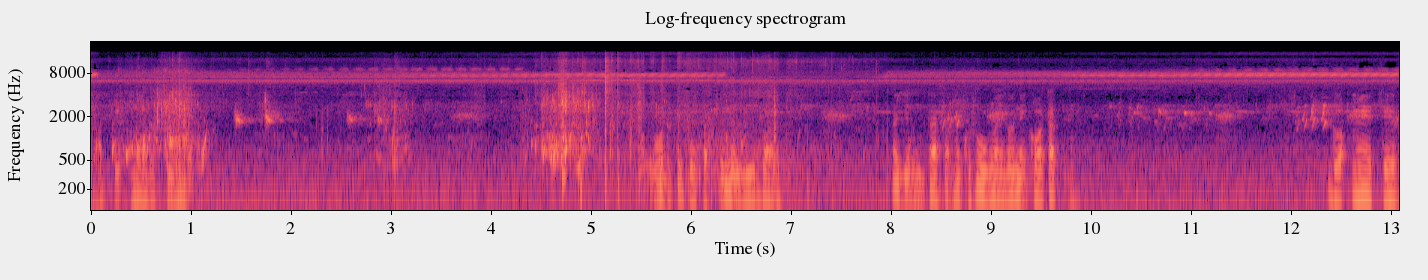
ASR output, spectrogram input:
Tapi mau di sini oh di kotak ini lebar. Aja entah sampai ke sungai kau kotak. Dua meter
